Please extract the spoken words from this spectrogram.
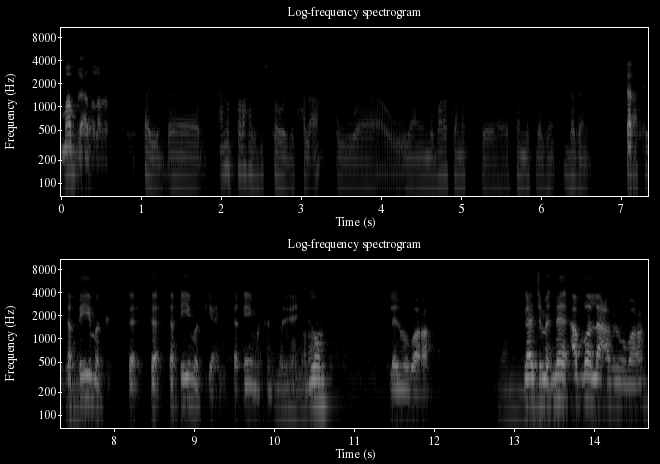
ما أبغى أظلمه. طيب آه، أنا بصراحة بديش اطول بالحلقة ويعني المباراة كانت آه، سمت بدن. بدن تقييمك تقييمك يعني تقييمك أنت يعني اليوم للمباراة. يعني نجم أفضل لاعب في المباراة؟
